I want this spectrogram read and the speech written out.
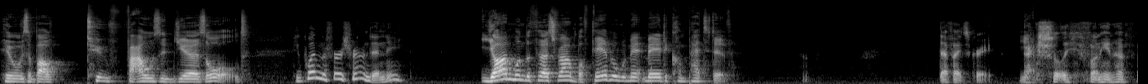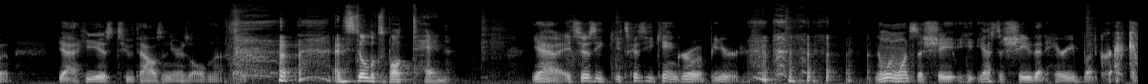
who was about 2,000 years old, He won the first round, didn't he? Yan won the first round, but Faber ma- made it competitive. That fight's great. Yeah. Actually, funny enough, but yeah, he is two thousand years old that and he still looks about 10. Yeah, it's just he, it's because he can't grow a beard. no one wants to shave. He has to shave that hairy butt crack.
